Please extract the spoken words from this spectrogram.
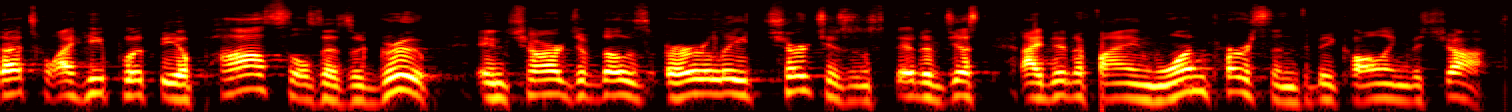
That's why he put the apostles as a group in charge of those early churches instead of just identifying one person to be calling the shots.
